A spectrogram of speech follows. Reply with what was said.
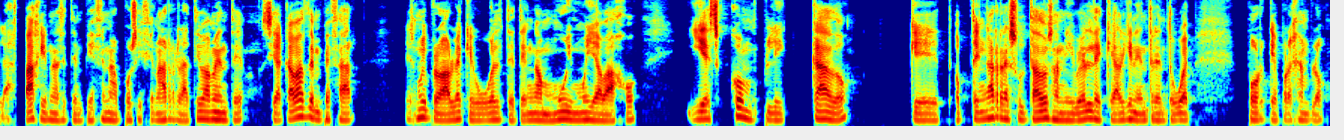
las páginas y te empiecen a posicionar relativamente, si acabas de empezar, es muy probable que Google te tenga muy, muy abajo y es complicado que obtengas resultados a nivel de que alguien entre en tu web. Porque, por ejemplo,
